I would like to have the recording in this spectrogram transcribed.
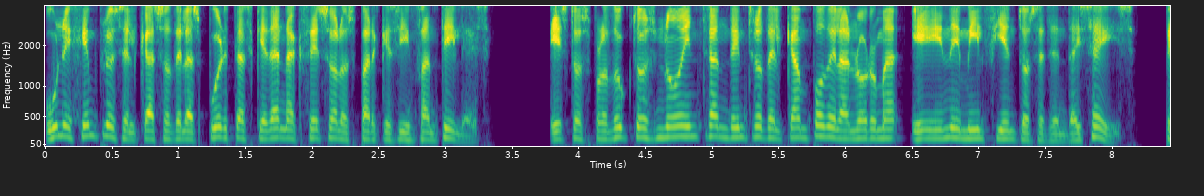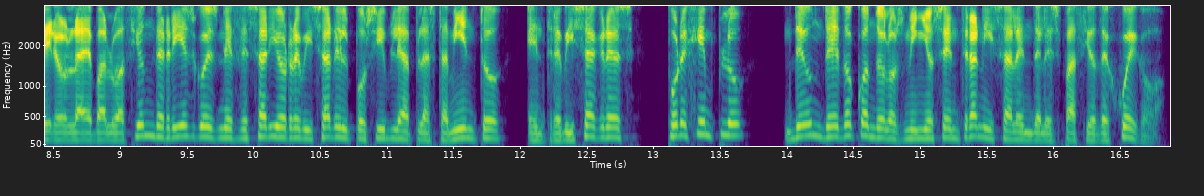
Un ejemplo es el caso de las puertas que dan acceso a los parques infantiles. Estos productos no entran dentro del campo de la norma EN 1176, pero la evaluación de riesgo es necesario revisar el posible aplastamiento entre bisagras, por ejemplo, de un dedo cuando los niños entran y salen del espacio de juego.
